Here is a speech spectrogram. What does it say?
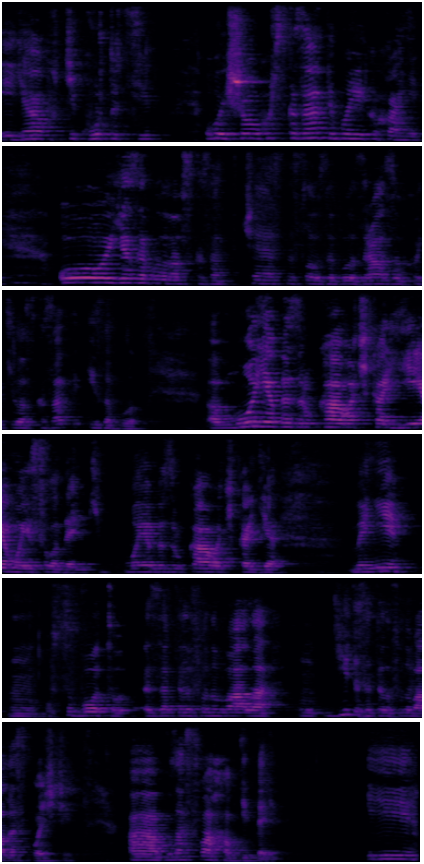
І я в тій курточці. Ой, що вам хочу сказати, мої кохані? Ой, я забула вам сказати. Чесне слово, забула. Зразу хотіла сказати і забула. Е, Моя безрукавочка є, мої солоденькі. Моя безрукавочка є. Мені в суботу зателефонувала, діти зателефонували з Польщі, а була сваха в дітей. І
